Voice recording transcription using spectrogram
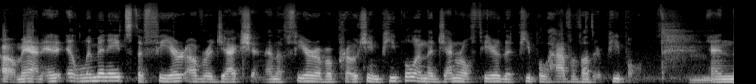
Oh man, it eliminates the fear of rejection and the fear of approaching people and the general fear that people have of other people. Mm. And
